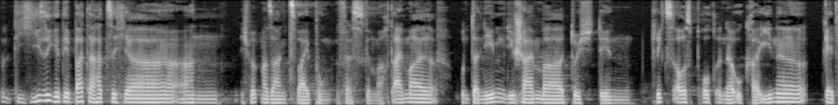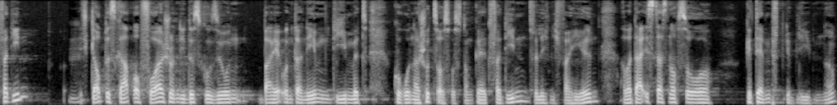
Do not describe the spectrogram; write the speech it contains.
die hiesige Debatte hat sich ja an, ich würde mal sagen, zwei Punkten festgemacht. Einmal Unternehmen, die scheinbar durch den Kriegsausbruch in der Ukraine Geld verdienen. Mhm. Ich glaube, es gab auch vorher schon die Diskussion bei Unternehmen, die mit Corona-Schutzausrüstung Geld verdienen. Das will ich nicht verhehlen. Aber da ist das noch so gedämpft geblieben. Ne?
